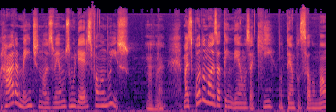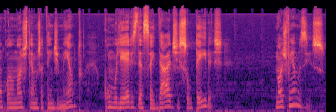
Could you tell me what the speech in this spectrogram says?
raramente nós vemos mulheres falando isso. Uhum. Né? Mas quando nós atendemos aqui no Templo de Salomão, quando nós temos atendimento, com mulheres dessa idade, solteiras, nós vemos isso.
